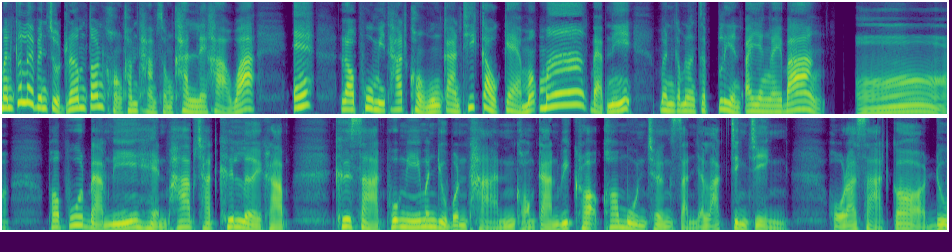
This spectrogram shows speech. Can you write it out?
มันก็เลยเป็นจุดเริ่มต้นของคำถามสำคัญเลยค่ะว่า เอ๊ะ เราภูมิทัศน์ของวงการที่เก่าแก่มากๆ แบบนี้มันกำลังจะเปลี่ยนไปยังไงบ้าง อ๋อ พอพูดแบบนี้เห็นภาพชัดขึ้นเลยครับ คือศาสตร์พวกนี้มันอยู่บนฐานของการวิเคราะห์ข้อมูลเชิงสัญญลักษณ์จริง ๆ โหราศาสตร์ก็ดู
